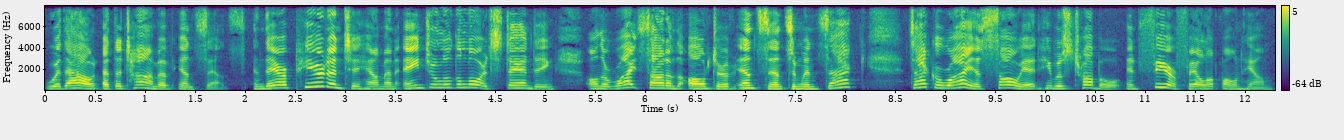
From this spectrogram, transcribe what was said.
without at the time of incense. And there appeared unto him an angel of the Lord standing on the right side of the altar of incense. And when Zach, Zacharias saw it, he was troubled, and fear fell upon him.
